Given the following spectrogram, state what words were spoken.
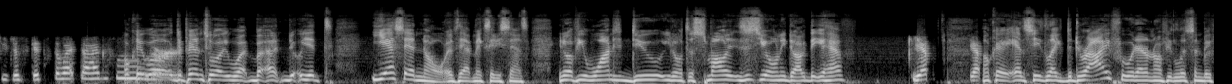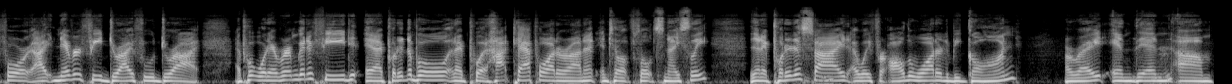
she just gets the wet dog food? Okay, well, or- it depends what, what but uh, it, yes and no, if that makes any sense. You know, if you want to do, you know, with the smaller, is this your only dog that you have? Yep, yep. Okay, and see, like the dry food, I don't know if you listened before. I never feed dry food dry. I put whatever I'm going to feed, and I put it in a bowl, and I put hot tap water on it until it floats nicely. And then I put it aside. I wait for all the water to be gone. All right, and then um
